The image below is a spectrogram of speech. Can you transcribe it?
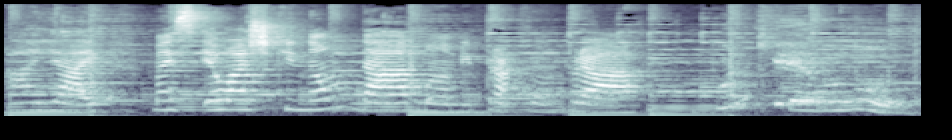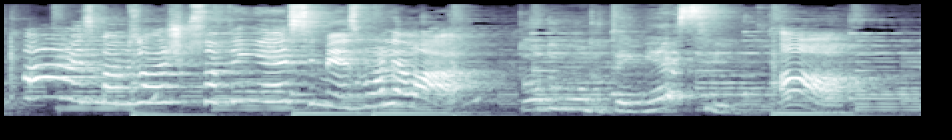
Ai, ai, mas eu acho que não dá, mami, pra comprar. Por que, Lulu? Ah, mas, mami, eu acho que só tem esse mesmo, olha lá. Todo mundo tem esse? Ó, Todos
